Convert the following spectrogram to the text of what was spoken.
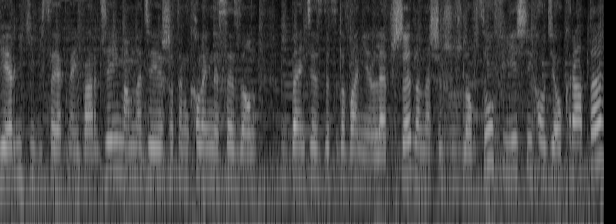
wierni kibice jak najbardziej. Mam nadzieję, że ten kolejny sezon będzie zdecydowanie lepszy dla naszych żużlowców. Jeśli chodzi o kratę,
